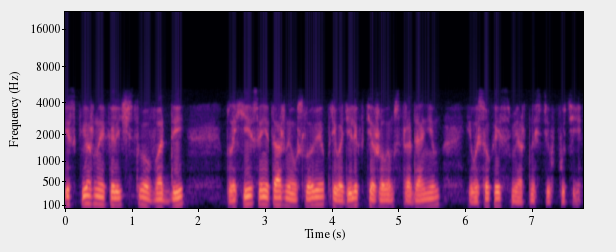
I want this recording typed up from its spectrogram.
и скверное количество воды, плохие санитарные условия приводили к тяжелым страданиям и высокой смертности в пути.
